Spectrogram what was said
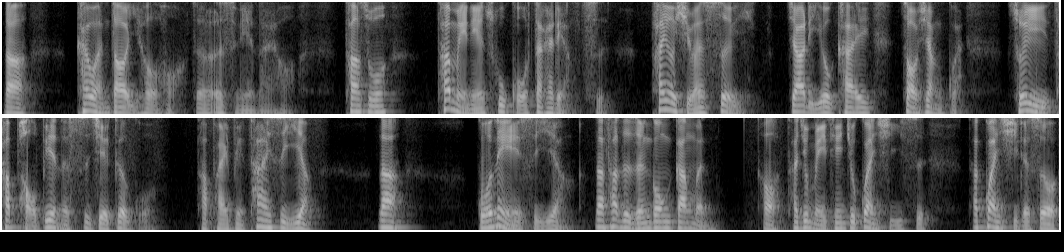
那开完刀以后，哈，这二十年来，哈，他说他每年出国大概两次，他又喜欢摄影，家里又开照相馆，所以他跑遍了世界各国，他拍片，他还是一样。那。国内也是一样，那他的人工肛门，哦，他就每天就灌洗一次。他灌洗的时候，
